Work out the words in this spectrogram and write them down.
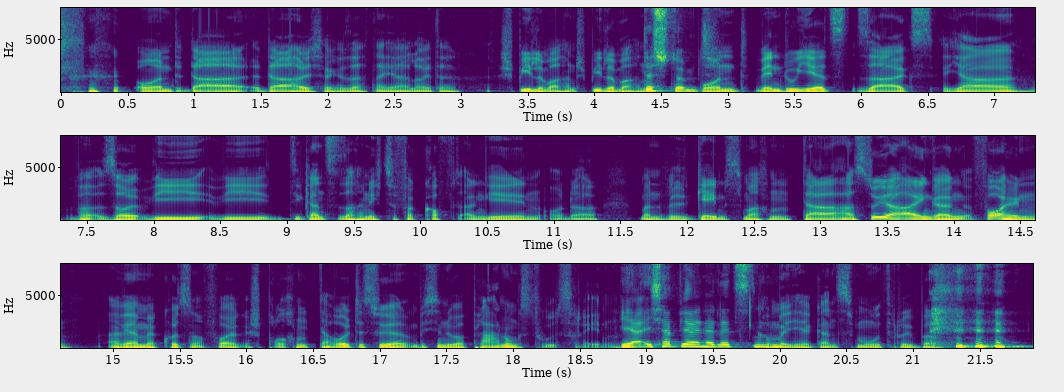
und da, da habe ich dann gesagt, naja, Leute, Spiele machen, Spiele machen. Das stimmt. Und wenn du jetzt sagst, ja, soll, wie, wie die ganze Sache nicht zu verkopft angehen oder man will Games machen, da hast du ja Eingang vorhin wir haben ja kurz noch vorher gesprochen, da wolltest du ja ein bisschen über Planungstools reden. Ja, ich habe ja in der letzten. Kommen wir hier ganz smooth rüber.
